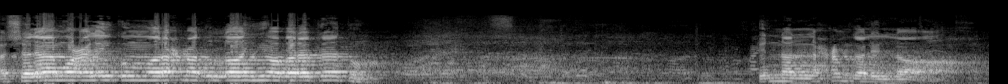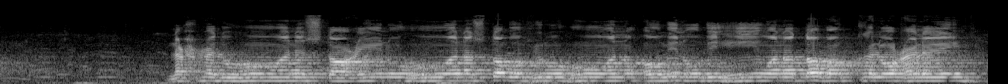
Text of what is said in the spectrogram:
السلام عليكم ورحمة الله وبركاته. إن الحمد لله نحمده ونستعينه ونستغفره ونؤمن به ونتوكل عليه.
